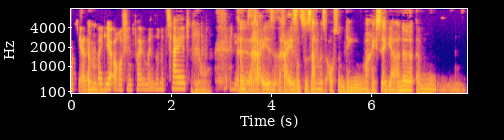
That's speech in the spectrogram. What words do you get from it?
Okay, also ähm, bei dir auch auf jeden Fall gemeinsame Zeit. Genau. Äh, Reisen, Reisen zusammen ist auch so ein Ding, mache ich sehr gerne. Ähm,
